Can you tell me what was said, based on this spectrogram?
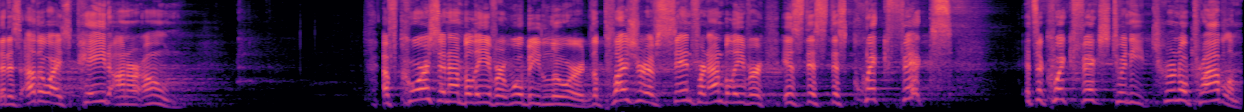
that is otherwise paid on our own. Of course, an unbeliever will be lured. The pleasure of sin for an unbeliever is this, this quick fix. It's a quick fix to an eternal problem.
